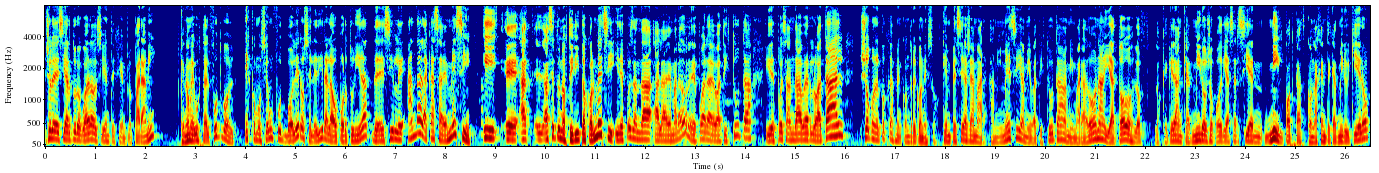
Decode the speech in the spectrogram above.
yo le decía a Arturo Cuadrado el siguiente ejemplo. Para mí, que no me gusta el fútbol, es como si a un futbolero se le diera la oportunidad de decirle, anda a la casa de Messi y eh, eh, hacete unos tiritos con Messi y después anda a la de Maradona y después a la de Batistuta y después anda a verlo a tal yo con el podcast me encontré con eso, que empecé a llamar a mi Messi, a mi Batistuta, a mi Maradona y a todos los, los que quedan que admiro. Yo podría hacer 100 mil podcasts con la gente que admiro y quiero,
